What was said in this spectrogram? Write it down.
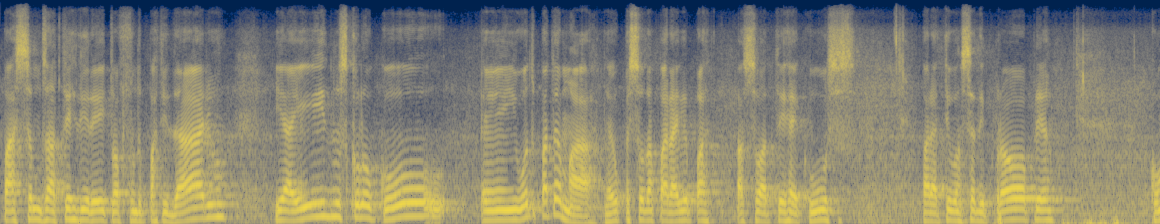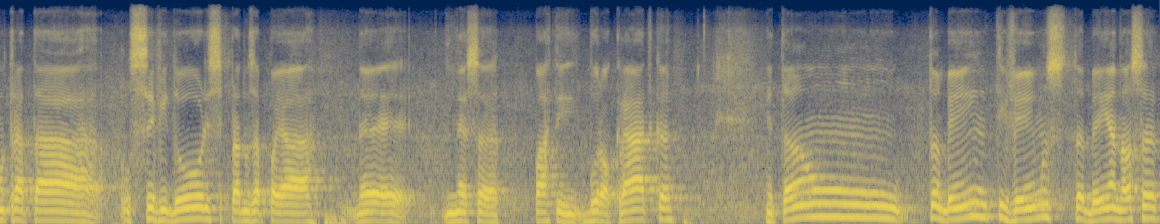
passamos a ter direito ao fundo partidário e aí nos colocou em outro patamar. Né? O pessoal da Paraíba passou a ter recursos para ter uma sede própria, contratar os servidores para nos apoiar né, nessa parte burocrática. Então, também tivemos também a nossa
